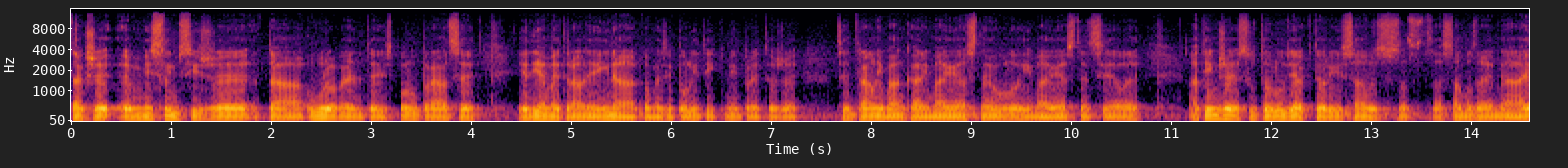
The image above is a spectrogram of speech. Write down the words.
Takže e, myslím si, že tá úroveň tej spolupráce je diametrálne iná ako medzi politikmi, pretože centrálni bankári majú jasné úlohy, majú jasné ciele. A tým, že sú to ľudia, ktorí sa, sa, samozrejme aj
